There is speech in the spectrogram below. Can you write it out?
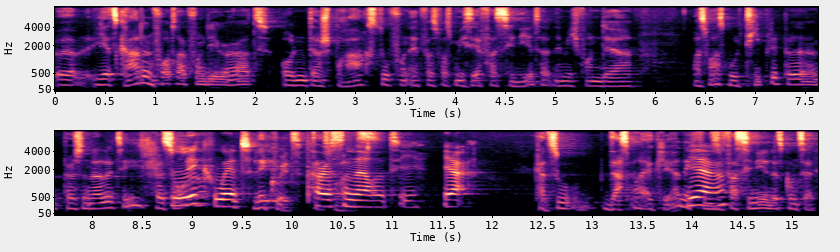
äh, jetzt gerade einen Vortrag von dir gehört und da sprachst du von etwas, was mich sehr fasziniert hat, nämlich von der, was war es, Multiple Personality? Persona? Liquid, Liquid Personality, ja. Kannst du das mal erklären? Ich ja. finde es ein faszinierendes Konzept.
